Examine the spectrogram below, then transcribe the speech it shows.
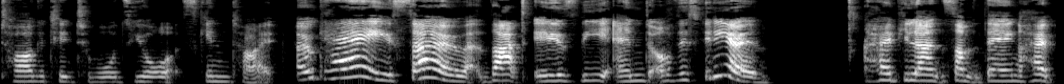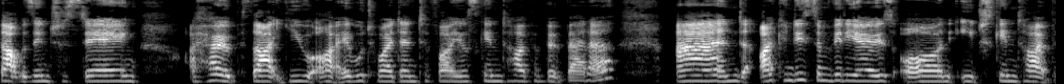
targeted towards your skin type. Okay, so that is the end of this video. I hope you learned something. I hope that was interesting. I hope that you are able to identify your skin type a bit better and I can do some videos on each skin type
